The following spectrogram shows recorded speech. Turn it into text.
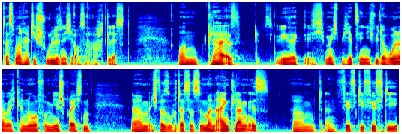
dass man halt die Schule nicht außer Acht lässt. Und klar, also, wie gesagt, ich möchte mich jetzt hier nicht wiederholen, aber ich kann nur von mir sprechen. Ähm, ich versuche, dass das immer ein Einklang ist, 50-50, ähm,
